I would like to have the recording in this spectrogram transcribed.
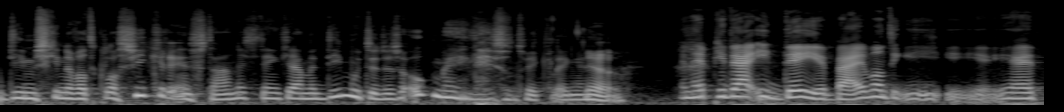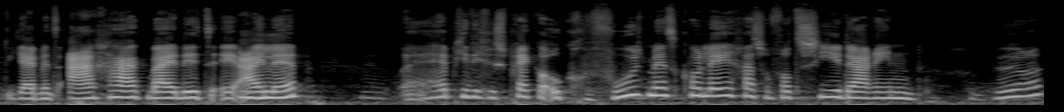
Die misschien er wat klassieker in staan. Dat je denkt, ja, maar die moeten dus ook mee in deze ontwikkelingen. Ja. En heb je daar ideeën bij? Want jij, bent aangehaakt bij dit AI-lab. Heb je die gesprekken ook gevoerd met collega's? Of wat zie je daarin gebeuren?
